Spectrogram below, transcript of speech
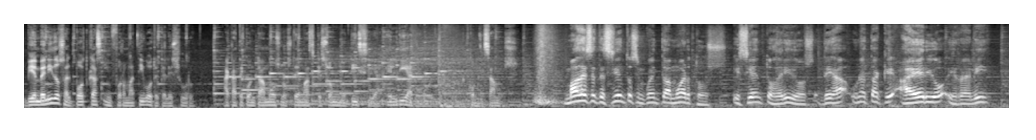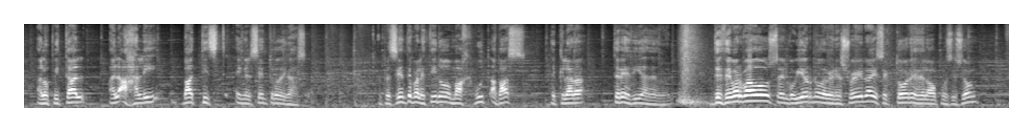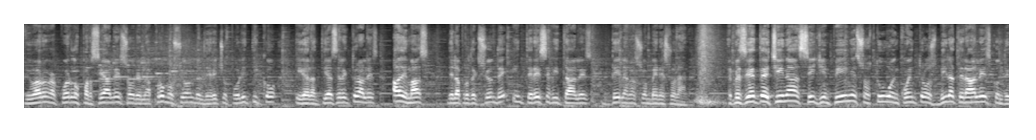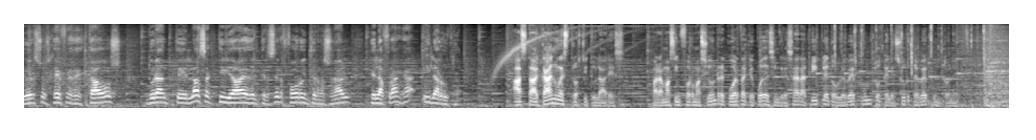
Bienvenidos al podcast informativo de Telesur. Acá te contamos los temas que son noticia el día de hoy. Comenzamos. Más de 750 muertos y cientos de heridos deja un ataque aéreo israelí al hospital Al-Ahli Baptist en el centro de Gaza. El presidente palestino Mahmoud Abbas declara tres días de duelo. Desde Barbados, el gobierno de Venezuela y sectores de la oposición firmaron acuerdos parciales sobre la promoción del derecho político y garantías electorales, además de la protección de intereses vitales de la nación venezolana. El presidente de China, Xi Jinping, sostuvo encuentros bilaterales con diversos jefes de estados durante las actividades del tercer foro internacional de la Franja y la Ruta. Hasta acá nuestros titulares. Para más información recuerda que puedes ingresar a www.telesurtv.net.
